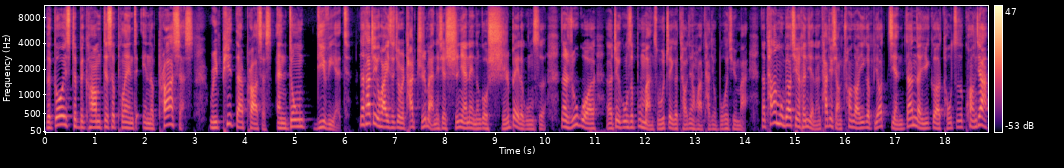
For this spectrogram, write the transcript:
The goal is to become disciplined in the process, repeat that process, and don't deviate. 那他这句话意思就是他只买那些十年内能够十倍的公司。那如果呃这个公司不满足这个条件的话，他就不会去买。那他的目标其实很简单，他就想创造一个比较简单的一个投资框架，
